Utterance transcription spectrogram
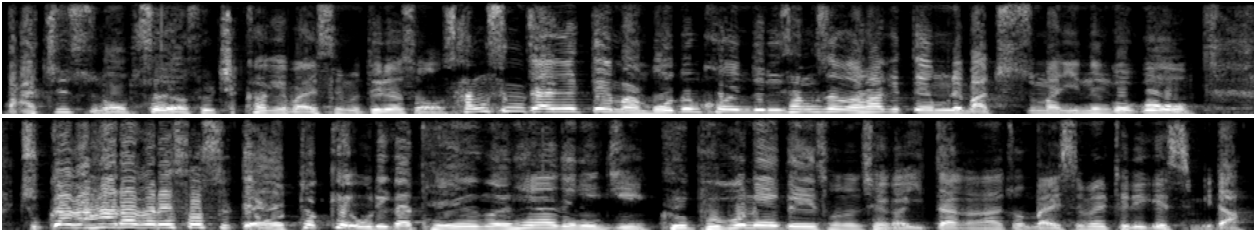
맞출 수는 없어요. 솔직하게 말씀을 드려서 상승장일 때만 모든 코인들이 상승을 하기 때문에 맞출 수만 있는 거고 주가가 하락을 했었을 때 어떻게 우리가 대응을 해야 되는지 그 부분에 대해서는 제가 이따가 좀 말씀을 드리겠습니다.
